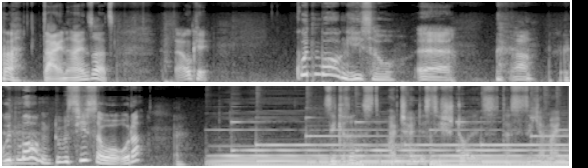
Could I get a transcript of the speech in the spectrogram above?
ha, dein Einsatz. Ja, okay. Guten Morgen, Hisao. Äh, ja. Guten Morgen, du bist Hisao, oder? Sie grinst. Anscheinend ist sie stolz, dass sie sich an meinen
